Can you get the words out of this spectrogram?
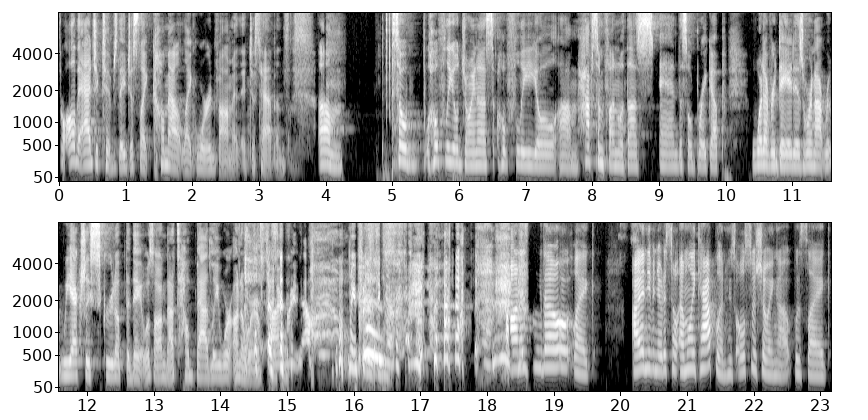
So all the adjectives they just like come out like word vomit. It just happens. Um, so hopefully you'll join us. Hopefully you'll um, have some fun with us, and this will break up whatever day it is. We're not. We actually screwed up the day it was on. That's how badly we're unaware of time right now. Let me put it together. Honestly, though, like I didn't even notice till Emily Kaplan, who's also showing up, was like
